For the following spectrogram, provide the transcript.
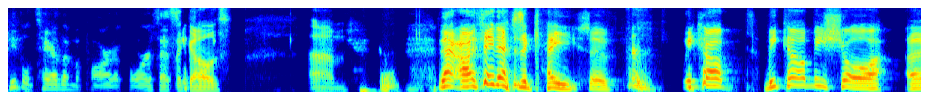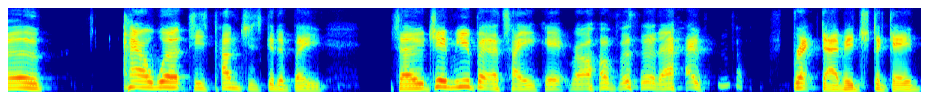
people tear them apart, of course, as it goes. Um, That I think that's a case of we can't we can't be sure of how worked his punch is going to be. So Jim, you better take it rather than have Bret damaged again.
